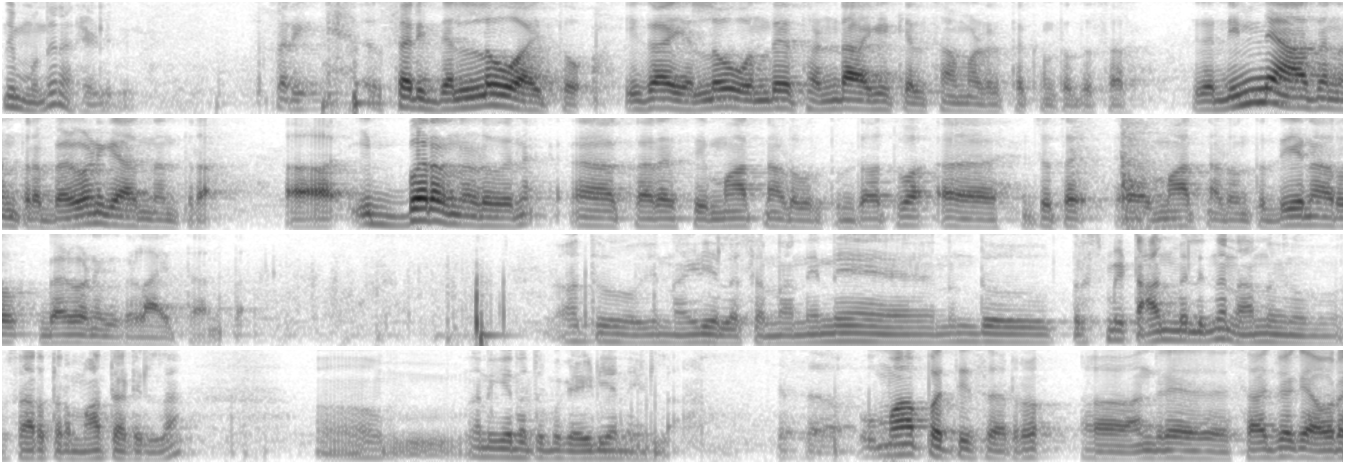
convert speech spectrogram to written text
ನಿಮ್ಮ ಮುಂದೆ ನಾನು ಹೇಳಿದ್ದೀನಿ ಸರಿ. ಸರ್ ಇದೆಲ್ಲವೂ ಆಯಿತು. ಈಗ ಎಲ್ಲೋ ಒಂದೇ ತಂಡ ಆಗಿ ಕೆಲಸ ಮಾಡಿರ್ತಕ್ಕಂಥದ್ದು ಸರ್. ಈಗ ನಿನ್ನೆ ಆದ ನಂತರ ಬೆಳವಣಿಗೆ ಆದ ನಂತರ ಇಬ್ಬರ ನಡುವೆ ಕರೆಸಿ ಮಾತನಾಡುವಂಥದ್ದು ಅಥವಾ ಜೊತೆ ಮಾತನಾಡುವಂಥದ್ದು ಏನಾದ್ರು ಬೆಳವಣಿಗೆಗಳಾಯ್ತಾ ಅಂತ? ಅದು ಏನು ಐಡಿಯಲ್ಲ ಇಲ್ಲ ಸರ್. ನಾನು ನಿನ್ನೆ ನಂದು ಪ್ರೆಸ್ ಮೀಟ್ ಆದಮೇಲಿಂದ ನಾನು ಏನು ಸಾರ್ ಹತ್ರ ಮಾತಾಡಿಲ್ಲ. ನನಗೇನು ಅದ್ರ ಬಗ್ಗೆ ಐಡಿಯಾನೇ ಇಲ್ಲ. ಎಸ್ ಉಮಾಪತಿ ಸರ್ ಅಂದರೆ ಸಹಜವಾಗಿ ಅವರ,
